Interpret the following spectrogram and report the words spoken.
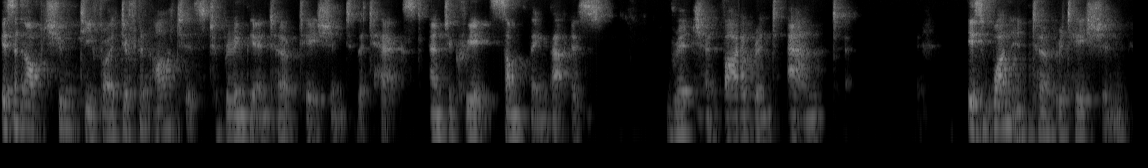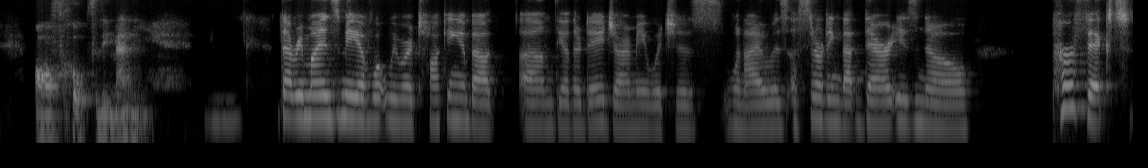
is an opportunity for a different artist to bring their interpretation to the text and to create something that is rich and vibrant and is one interpretation of hopefully many. That reminds me of what we were talking about um, the other day, Jeremy, which is when I was asserting that there is no perfect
